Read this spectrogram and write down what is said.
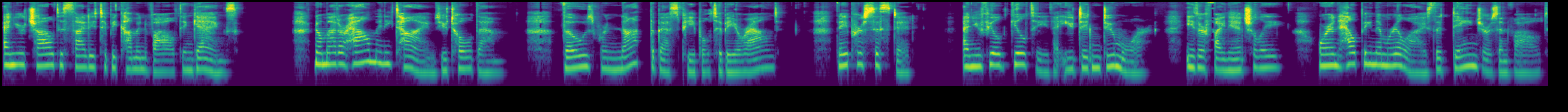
and your child decided to become involved in gangs. No matter how many times you told them those were not the best people to be around, they persisted, and you feel guilty that you didn't do more, either financially or in helping them realize the dangers involved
